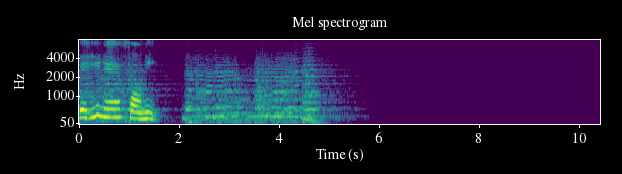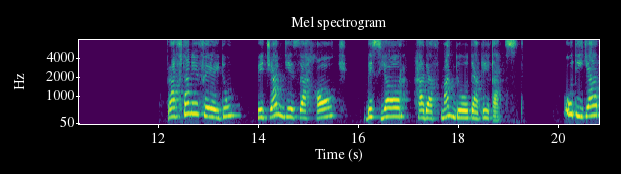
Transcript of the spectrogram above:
بهین فانی. رفتن فریدون به جنگ ضحاک بسیار هدفمند و دقیق است. او دیگر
